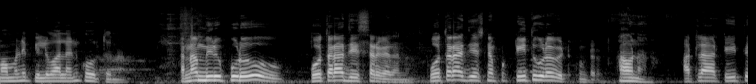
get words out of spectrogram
మమ్మల్ని పిలవాలని కోరుతున్నాను అన్న మీరు ఇప్పుడు పోతరాజు చేస్తారు కదన్న పోతరాజు చేసినప్పుడు టీత్ కూడా పెట్టుకుంటారు. అవునా అట్లా టీత్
